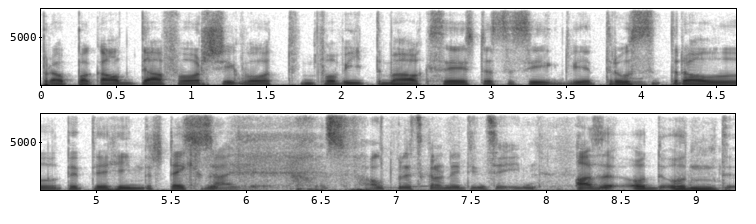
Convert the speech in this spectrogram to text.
Propagandaforschung, wo du von weitem ansiehst, dass es irgendwie die Russentroll dahinter steckt. Es fällt mir jetzt gerade nicht in den Sinn. Also und, und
